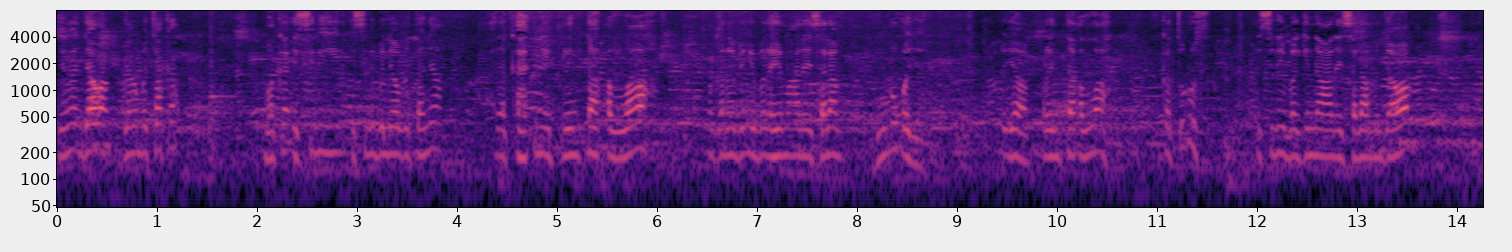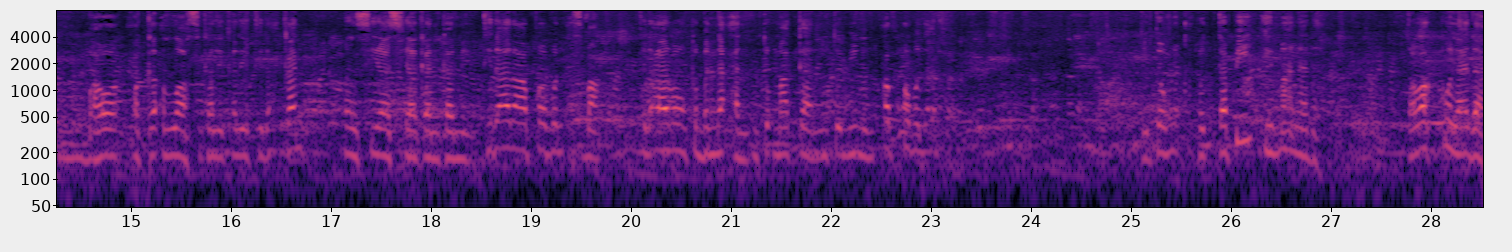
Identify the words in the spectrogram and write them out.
jangan jawab jangan bercakap. Maka isteri isteri beliau bertanya adakah ini perintah Allah? Maka Nabi Ibrahim alaihissalam tunggu aja ya perintah Allah. Maka terus isteri baginda alaihissalam menjawab bahawa maka Allah sekali-kali tidak akan mensia-siakan kami. Tidak ada apa pun sebab tidak ada pun kebenaran untuk makan untuk minum apa pun tak ada. Itu tapi iman ada. Tawakul ada.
